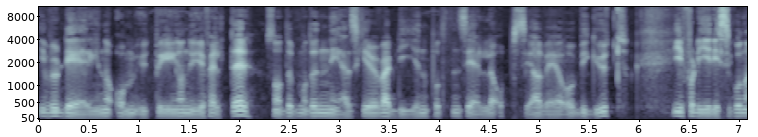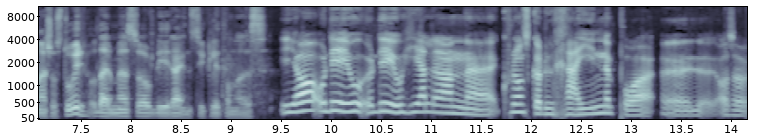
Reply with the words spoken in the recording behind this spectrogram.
i vurderingene om utbygging av nye felter, sånn at det på en måte nedskriver verdien potensielle oppsida ved å bygge ut. Fordi risikoen er så stor, og dermed så blir regnestykket litt annerledes. Ja, og det er jo, det er jo hele den eh, Hvordan skal du regne på eh, altså,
